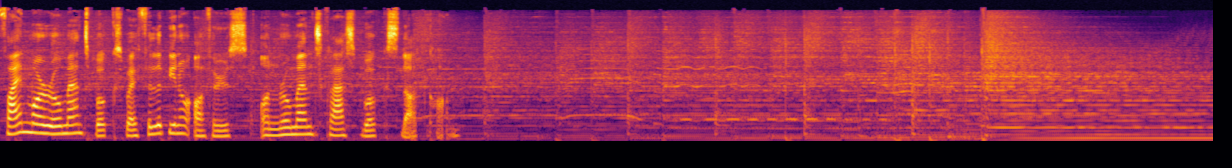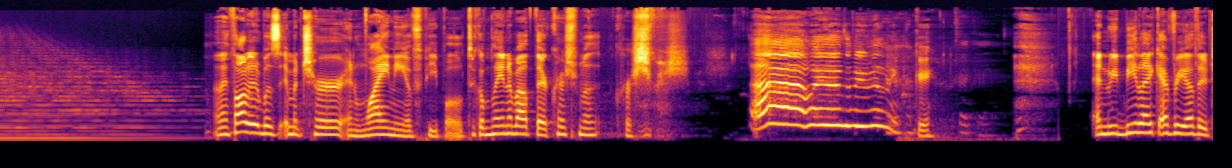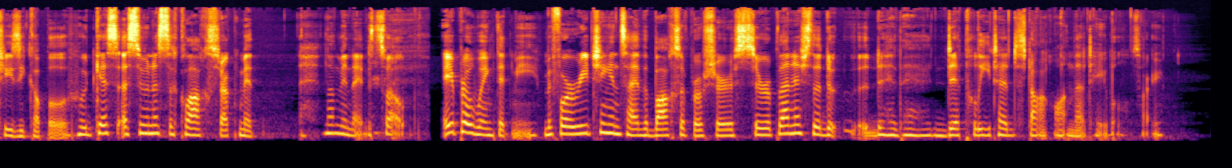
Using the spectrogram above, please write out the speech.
Find more romance books by Filipino authors on romanceclassbooks.com. And I thought it was immature and whiny of people to complain about their Christmas. Christmas. Ah, why does it be really? Okay. And we'd be like every other cheesy couple who'd kiss as soon as the clock struck mid. Not midnight, it's 12. April winked at me before reaching inside the box of brochures to replenish the de- de- de- depleted stock on the table. Sorry.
